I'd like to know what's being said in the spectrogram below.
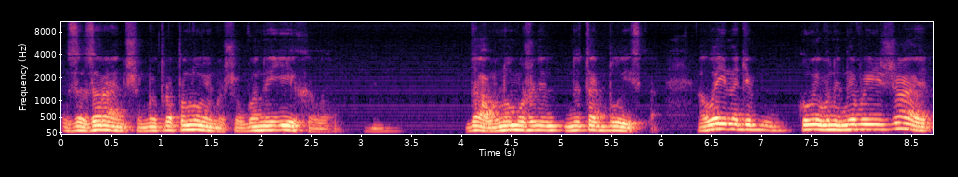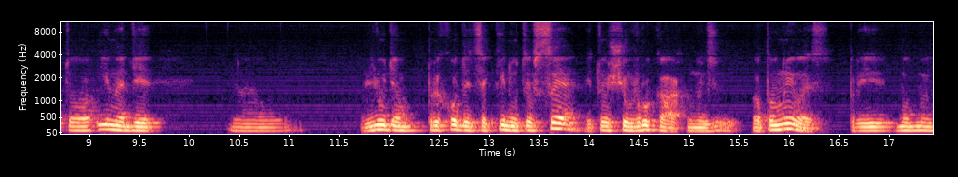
за- заранше, ми пропонуємо, щоб вони їхали. Да, воно може не, не так близько. Але іноді, коли вони не виїжджають, то іноді е, людям приходиться кинути все, і те, що в руках у них опинилось, при, ну, ми,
